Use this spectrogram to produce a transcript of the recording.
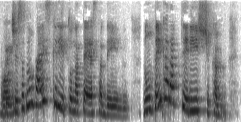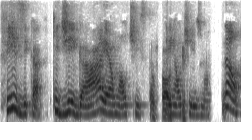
O Sim. autista não está escrito na testa dele. Não tem característica física que diga, ah, é um autista, tem autismo. Não,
